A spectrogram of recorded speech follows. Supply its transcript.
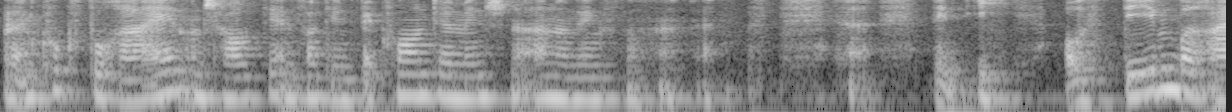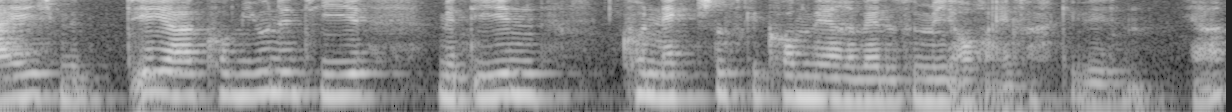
Und dann guckst du rein und schaust dir einfach den Background der Menschen an und denkst so, ist, wenn ich aus dem Bereich mit der Community, mit den Connections gekommen wäre, wäre das für mich auch einfach gewesen. Ja?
